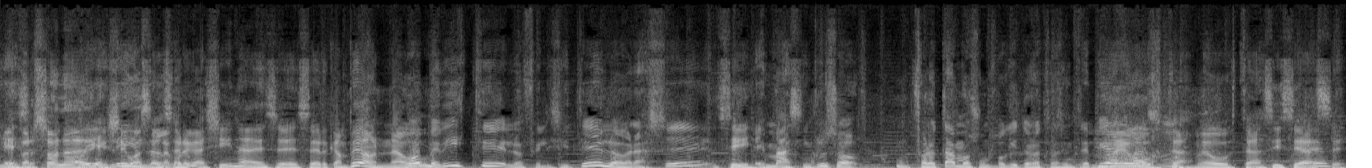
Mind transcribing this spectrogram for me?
mi es, persona hoy de que es lindo a hacer la ser gallina, es eh, ser campeón, Nahu. Vos me viste, lo felicité, lo abracé. Sí. Es más, incluso frotamos un poquito nuestras entrepiernas. Me gusta, me gusta, así se hace.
